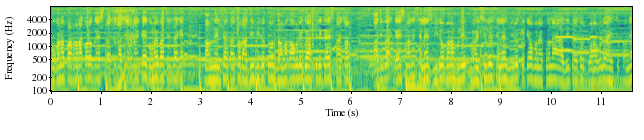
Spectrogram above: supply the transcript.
বগনা প্ৰাৰ্থনা কৰক গাইজ তাৰপিছত আজি আপোনালোকে গমেই পাইছে চাগে তামনেল চাই তাৰপিছত আজি ভিডিঅ'টো হ'ল ধামাকাবলৈ গৈ আছিলে গাইজ তাৰপিছত আজি গাইজ মানে চেলেঞ্জ ভিডিঅ' বনাম বুলি ভাবিছিলোঁ। চেলেঞ্জ ভিডিঅ' কেতিয়াও বনাই পোৱা নাই। আজি তাৰপিছত বনাবলৈ আহিছোঁ। মানে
